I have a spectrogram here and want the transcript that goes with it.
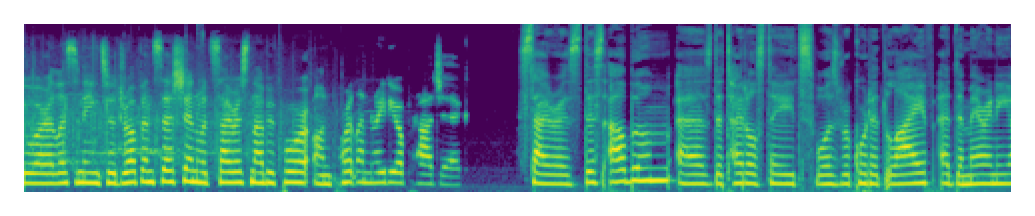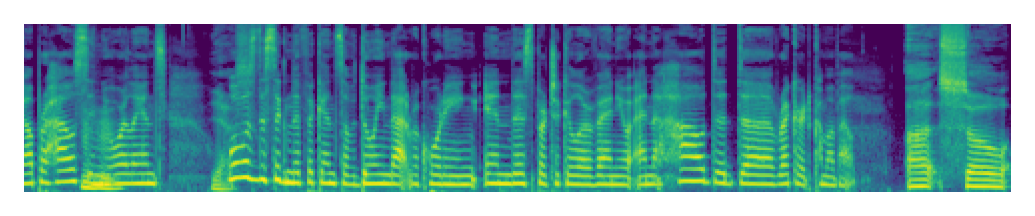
You are listening to Drop In Session with Cyrus Nabipoor on Portland Radio Project. Cyrus, this album, as the title states, was recorded live at the Marigny Opera House mm-hmm. in New Orleans. Yes. What was the significance of doing that recording in this particular venue, and how did the record come about? Uh, so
